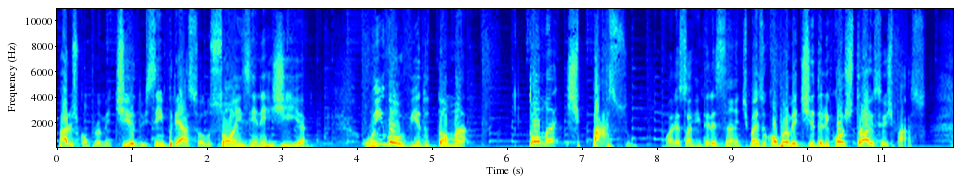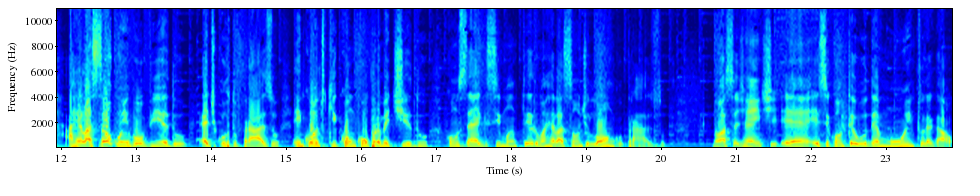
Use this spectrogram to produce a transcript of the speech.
Para os comprometidos, sempre há soluções e energia. O envolvido toma toma espaço. Olha só que interessante, mas o comprometido ele constrói o seu espaço. A relação com o envolvido é de curto prazo, enquanto que com o comprometido consegue se manter uma relação de longo prazo. Nossa, gente, é, esse conteúdo é muito legal.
